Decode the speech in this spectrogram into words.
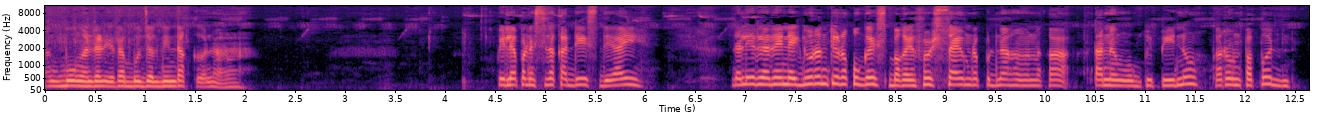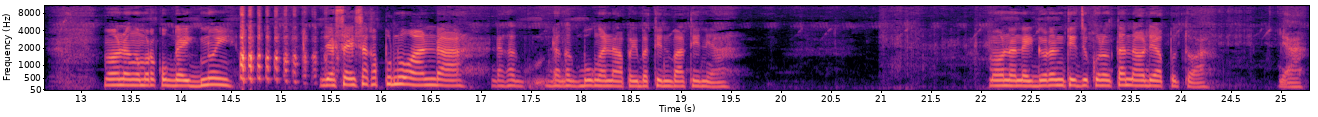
Ang bunga dali ra bujag nindak ko na. Pila pa na sila ka days di ay. Dali ra na ignorant yun ako guys. Baka first time na pud na hang nakatanong og pipino. Karon pa pud. Mao na nga mura kog naignoy. Diya sa isa ka punuan da dagag dagag bunga na pay batin-batin niya. Mao na naignorante jud ko nagtanaw diya po to ah. Ya.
